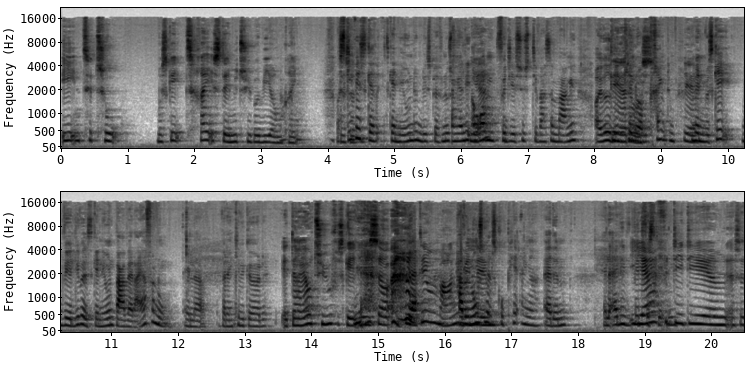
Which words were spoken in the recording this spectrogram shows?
en til to, måske tre stemmetyper, vi er omkring. Okay. Måske altså, vi skal, skal nævne dem, Lisbeth, for nu springer jeg lige ja. over dem, fordi jeg synes, de var så mange, og jeg ved, vi ikke kender omkring dem, ja. men måske vi alligevel skal nævne bare, hvad der er for nogen, eller hvordan kan vi gøre det? Ja, der er jo 20 forskellige, ja. så ja. det er jo mange. Har du nogen som grupperinger af dem? Eller er de vidt Ja, fordi de, øh, altså,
